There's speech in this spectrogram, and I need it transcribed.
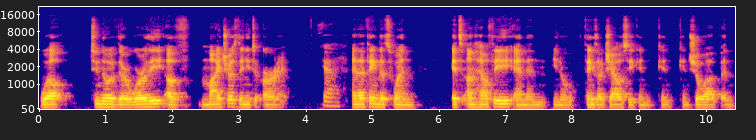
well, to know if they're worthy of my trust, they need to earn it. Yeah. And I think that's when it's unhealthy, and then you know things like jealousy can can can show up and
